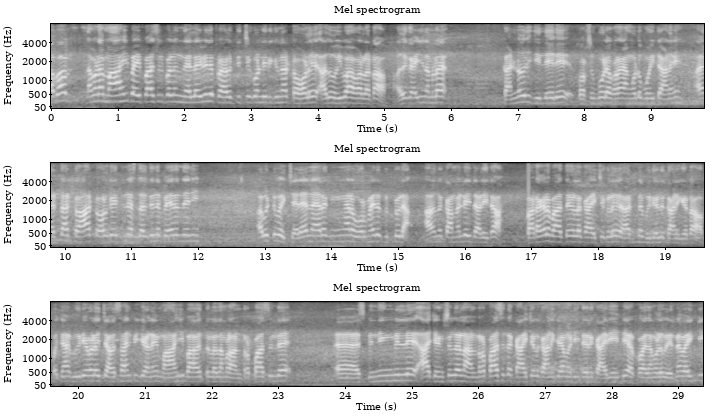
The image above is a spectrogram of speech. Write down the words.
അപ്പം നമ്മുടെ മാഹി ബൈപ്പാസിൽ പോലും നിലവിൽ പ്രവർത്തിച്ചു കൊണ്ടിരിക്കുന്ന ടോൾ അത് ഒഴിവാകാനുള്ള കേട്ടോ അത് കഴിഞ്ഞ് നമ്മുടെ കണ്ണൂർ ജില്ലയിൽ കുറച്ചും കൂടെ കുറേ അങ്ങോട്ട് പോയിട്ടാണ്. അടുത്ത ആ ടോൾ ഗേറ്റിന്റെ സ്ഥലത്തിന്റെ പേരെന്തേനി? ആ വിട്ടുപോയി. ചില നേരം ഇങ്ങനെ ഓർമ്മയിൽ കിട്ടില്ല അതൊന്ന് കമന്റ് ചെയ്ത് തള്ളിട്ടോ വടകര ഭാഗത്തുള്ള കാഴ്ചകൾ അടുത്ത വീഡിയോയിൽ കാണിക്കട്ടോ അപ്പോൾ ഞാൻ വീഡിയോ ഇവിടെ വെച്ച് അവസാനിപ്പിക്കുകയാണ്. മാഹി ഭാഗത്തുള്ള നമ്മുടെ അണ്ടർപാസിന്റെ സ്പിന്നിങ് മില്ല് ആ ജംഗ്ഷനിലുള്ള അണ്ടർപാസിന്റെ കാഴ്ചകൾ കാണിക്കാൻ വേണ്ടിയിട്ടാണ് കാര്യമായിട്ട് അപ്പോൾ നമ്മൾ വരുന്ന വഴിക്ക്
